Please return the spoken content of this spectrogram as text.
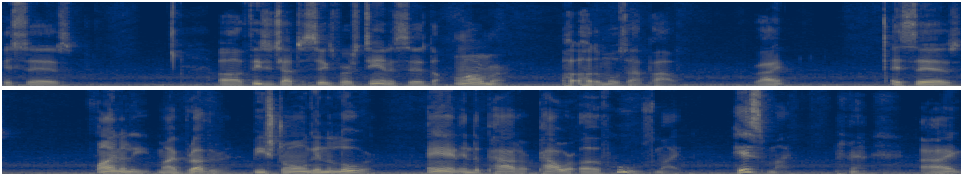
It says, uh, Ephesians chapter 6, verse 10, it says, the armor of the Most High power, right? It says, finally, my brethren, be strong in the Lord and in the power, power of whose might? His might. All right?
